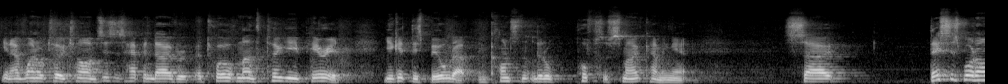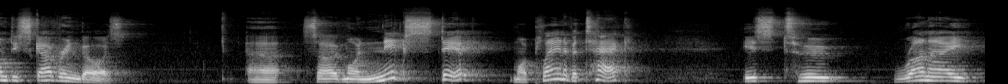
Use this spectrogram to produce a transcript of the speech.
you know, one or two times. This has happened over a 12 month, two year period. You get this build up and constant little puffs of smoke coming out. So, this is what I'm discovering, guys. Uh, so, my next step, my plan of attack is to run a,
